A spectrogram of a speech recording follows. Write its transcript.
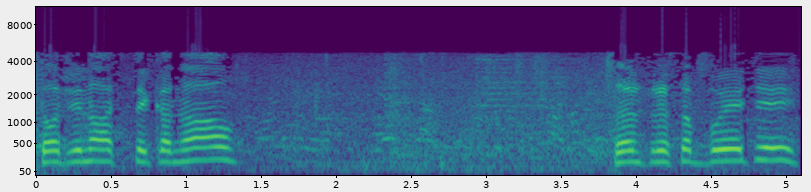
112 канал. Центры событий.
